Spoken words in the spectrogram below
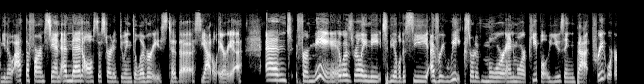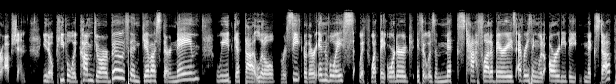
you know, at the farm stand, and then also started doing deliveries to the Seattle area. And for me, it was really neat to be able to see every week sort of more and more people using that pre-order option. You know, people would come to our booth and give us their name. We'd get that little receipt or their invoice with what they ordered. If it was a mixed half lot of berries, everything would already be mixed up.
